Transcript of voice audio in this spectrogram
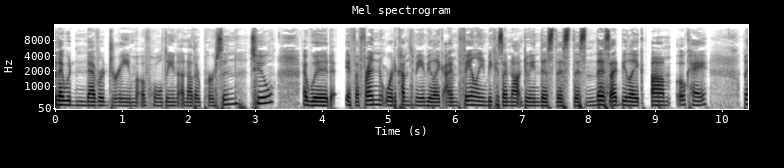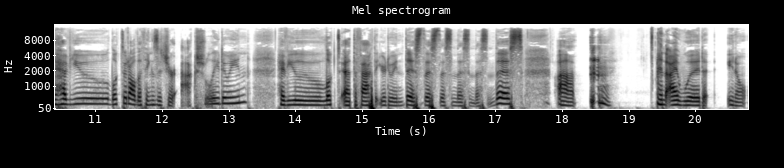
that I would never dream of holding another person to. I would, if a friend were to come to me and be like, I'm failing because I'm not doing this, this, this, and this, I'd be like, um, okay. But have you looked at all the things that you're actually doing? Have you looked at the fact that you're doing this, this, this, and this, and this, and this? Uh, and I would, you know,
